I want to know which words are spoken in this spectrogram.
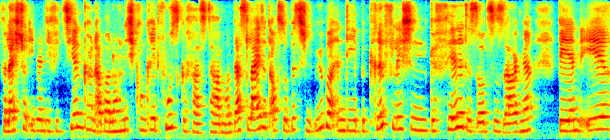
vielleicht schon identifizieren können, aber noch nicht konkret Fuß gefasst haben. Und das leitet auch so ein bisschen über in die begrifflichen Gefilde sozusagen. BNE,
